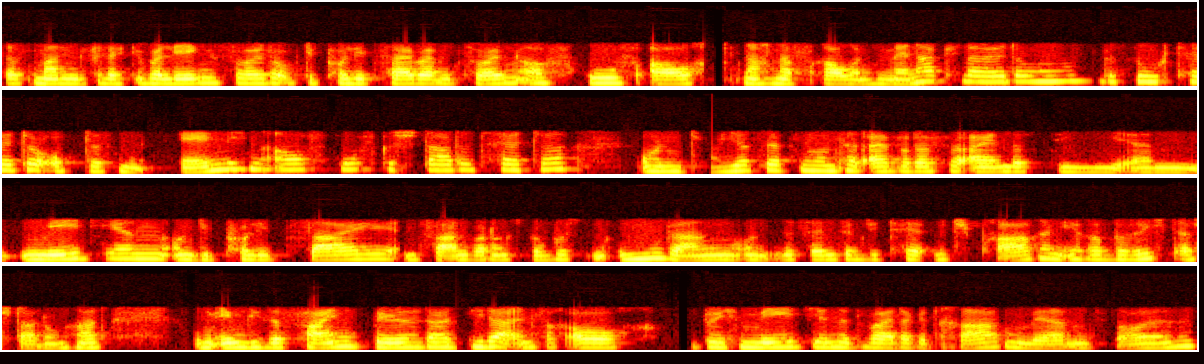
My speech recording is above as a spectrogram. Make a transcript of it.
dass man vielleicht überlegen sollte, ob die Polizei beim Zeugenaufruf auch nach einer Frau- und Männerkleidung gesucht hätte, ob das einen ähnlichen Aufruf gestartet hätte. Und wir setzen uns halt einfach dafür ein, dass die ähm, Medien und die Polizei einen verantwortungsbewussten Umgang und eine Sensibilität mit Sprache in ihrer Berichterstattung hat, um eben diese Feindbilder, die da einfach auch durch Medien nicht weiter getragen werden sollen.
